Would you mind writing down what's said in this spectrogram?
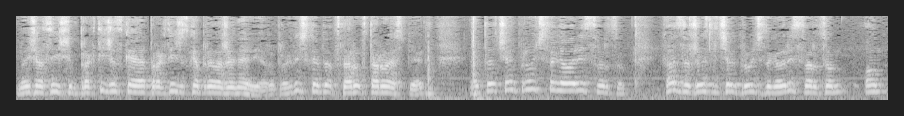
мы сейчас ищем практическое, практическое приложение веры, практическое, второй, второй аспект, это человек приучится говорить с Творцом. Кажется, что если человек приучится говорить с Творцом, он,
